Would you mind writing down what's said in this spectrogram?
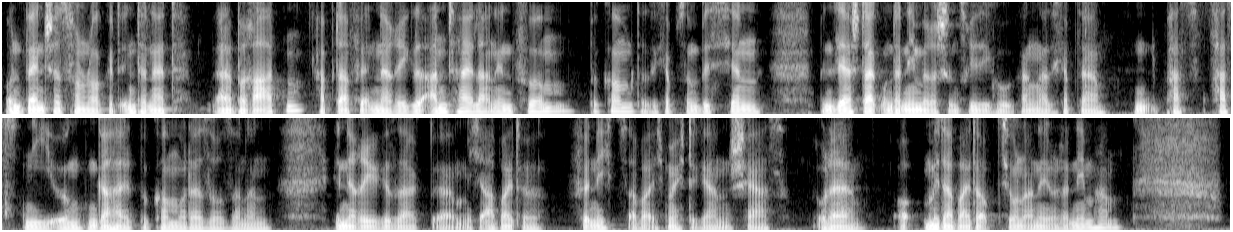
und Ventures von Rocket Internet äh, beraten. Habe dafür in der Regel Anteile an den Firmen bekommen. Also ich habe so ein bisschen, bin sehr stark unternehmerisch ins Risiko gegangen. Also ich habe da fast, nie irgendein Gehalt bekommen oder so, sondern in der Regel gesagt, äh, ich arbeite für nichts, aber ich möchte gerne Shares oder Mitarbeiteroptionen an den Unternehmen haben.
